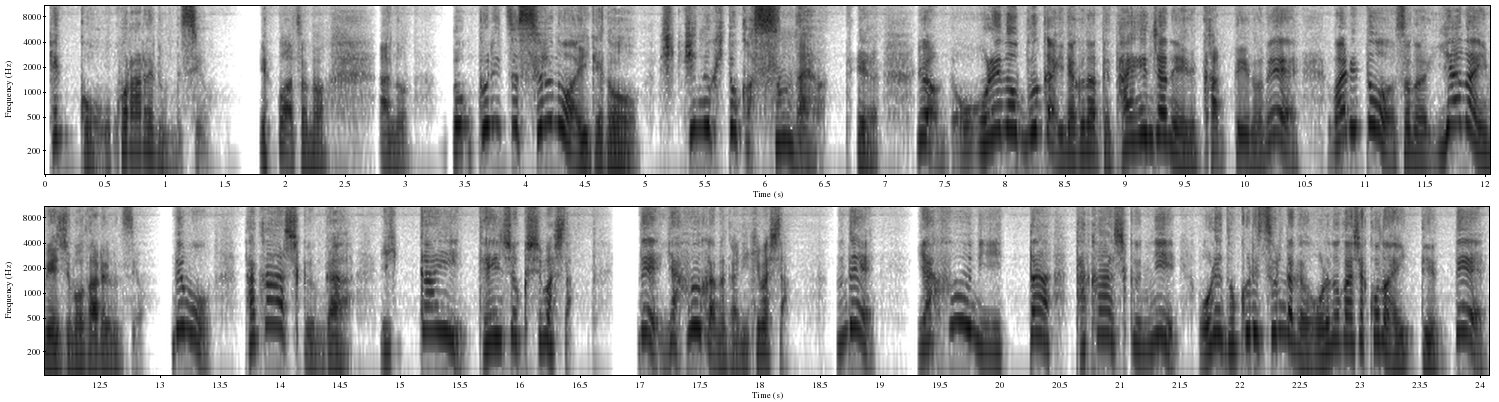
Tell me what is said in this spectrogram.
結構怒られるんですよ。要はその、あの、独立するのはいいけど、引き抜きとかすんだよっていう。いや、俺の部下いなくなって大変じゃねえかっていうので、割とその嫌なイメージ持たれるんですよ。でも、高橋くんが一回転職しました。で、ヤフーかなんかに行きました。で、ヤフーに行った高橋くんに、俺独立するんだけど俺の会社来ないって言って、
